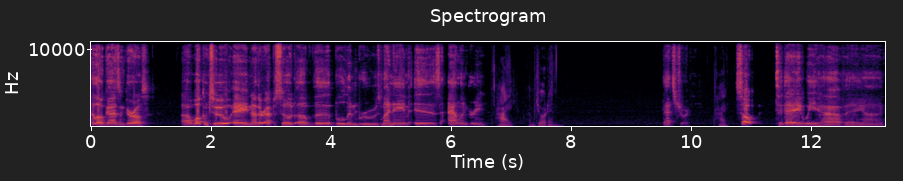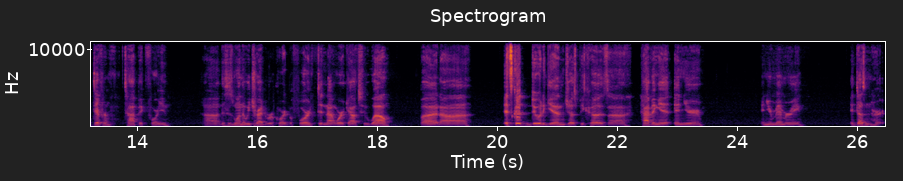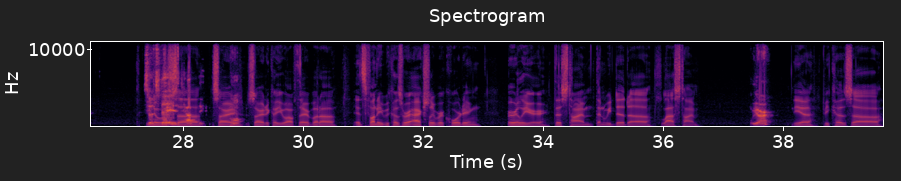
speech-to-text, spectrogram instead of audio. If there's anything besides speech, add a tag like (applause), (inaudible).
Hello, guys and girls. Uh, welcome to another episode of the Bull and Brews. My name is Allen Green. Hi, I'm Jordan. That's Jordan. Hi. So today we have a uh, different topic for you. Uh, this is one that we tried to record before. Did not work out too well, but uh, it's good to do it again, just because uh, having it in your in your memory, it doesn't hurt. So you know, today's uh, topic. sorry, Huh? sorry to cut you off there, but uh, it's funny because we're actually recording earlier this time than we did uh last time. We are. Yeah, because uh,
